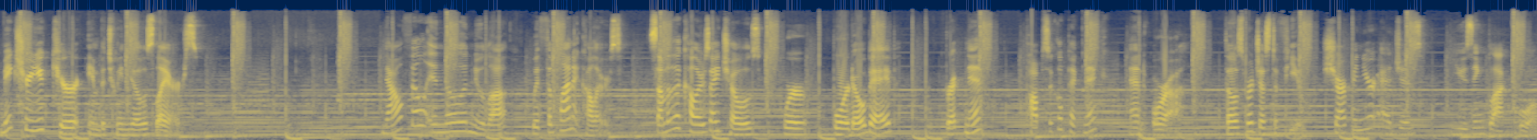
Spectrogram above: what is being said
Make sure you cure in between those layers. Now fill in the lunula with the planet colors. Some of the colors I chose were Bordeaux Babe, Brick Knit, Popsicle Picnic, and Aura. Those were just a few. Sharpen your edges using black pool.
